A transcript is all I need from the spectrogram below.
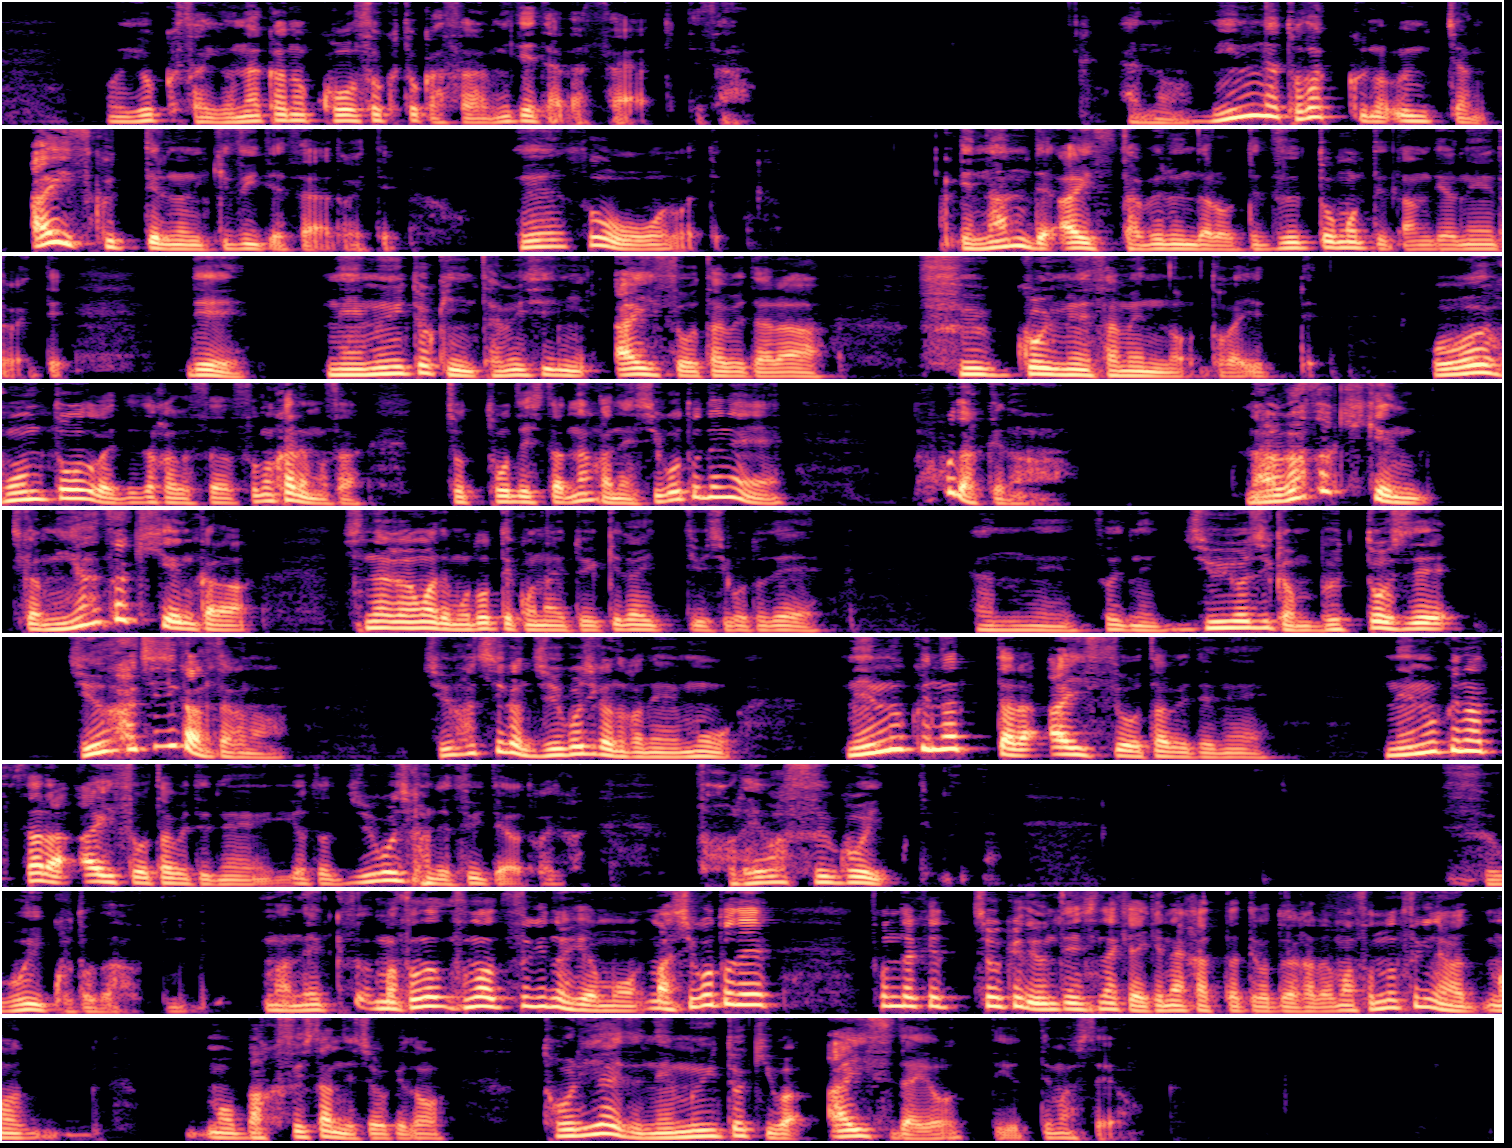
よくさ、夜中の高速とかさ、見てたらさ、って言ってさ、あの、みんなトラックのうんちゃん、アイス食ってるのに気づいてさ、とか言って、えーそう？とか言って。で、なんでアイス食べるんだろうってずっと思ってたんだよね、とか言って。で、眠い時に試しにアイスを食べたら、すっごい目覚めんの、とか言って。おい、本当？とか言って、だからさ、その彼もさ、ちょっと遠出した。なんかね、仕事でね、どこだっけな？長崎県、違う、宮崎県から品川まで戻ってこないといけないっていう仕事で、あのね、それでね、14時間ぶっ通しで、18時間だったかな ?18 時間、15時間とかね、もう、眠くなったらアイスを食べてね、眠くなってたらアイスを食べてね、やったら15時間で着いたよとかそれはすごいって言って。すごいことだ。まあね、そまあその、その次の日はもう、まあ仕事で、そんだけ長距離運転しなきゃいけなかったってことだから、まあその次のは、まあ、もう爆睡したんでしょうけど、とりあえず眠い時はアイスだよって言ってましたよ。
